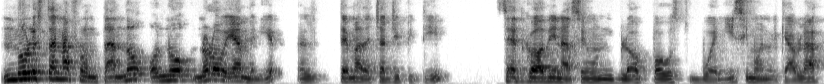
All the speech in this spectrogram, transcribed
no lo están afrontando o no, no lo veían venir, el tema de ChatGPT. Seth Godin hace un blog post buenísimo en el que habla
